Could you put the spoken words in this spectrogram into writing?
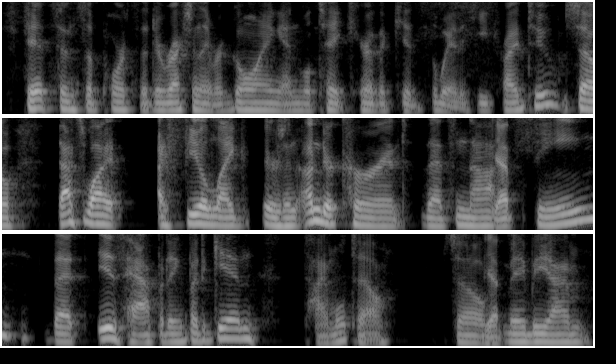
fits and supports the direction they were going and will take care of the kids the way that he tried to. So that's why I feel like there's an undercurrent that's not yep. seen that is happening. But again, time will tell. So yep. maybe I'm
